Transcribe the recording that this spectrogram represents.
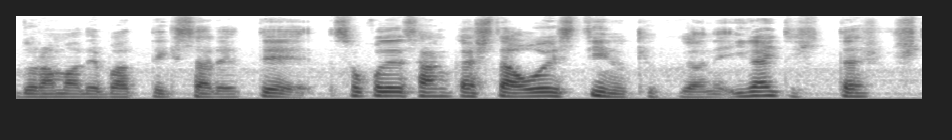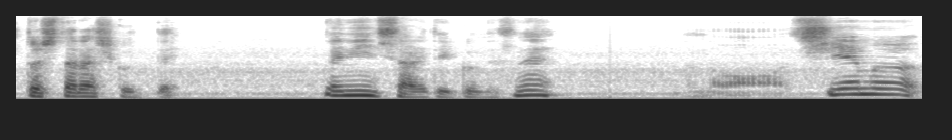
ドラマで抜擢されて、そこで参加した OST の曲がね、意外とヒットしたらしくって、で、認知されていくんですね。あの、CM、化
